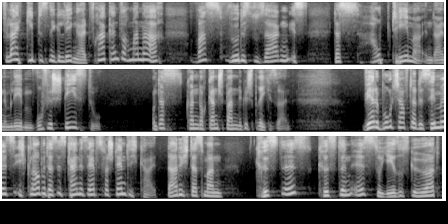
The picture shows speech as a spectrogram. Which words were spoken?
vielleicht gibt es eine Gelegenheit, frag einfach mal nach, was würdest du sagen, ist das Hauptthema in deinem Leben? Wofür stehst du? Und das können doch ganz spannende Gespräche sein. Werde Botschafter des Himmels, ich glaube, das ist keine Selbstverständlichkeit. Dadurch, dass man Christ ist, Christin ist, zu Jesus gehört,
